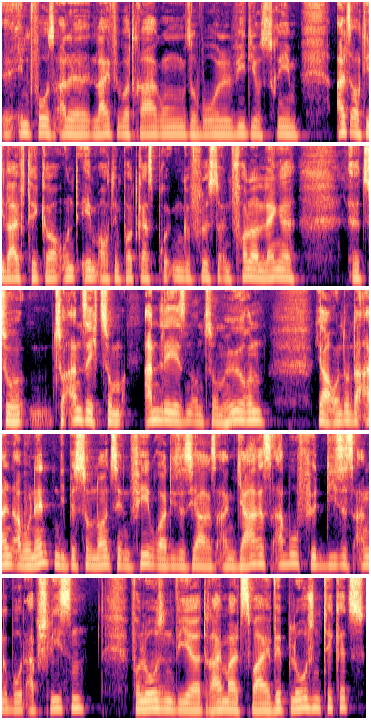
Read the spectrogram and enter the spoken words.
äh, Infos, alle Live-Übertragungen, sowohl Videostream als auch die Live-Ticker und eben auch den Podcast Brückengeflüster in voller Länge äh, zu, zur Ansicht, zum Anlesen und zum Hören. Ja, und unter allen Abonnenten, die bis zum 19. Februar dieses Jahres ein Jahresabo für dieses Angebot abschließen, verlosen wir dreimal zwei VIP-Logentickets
